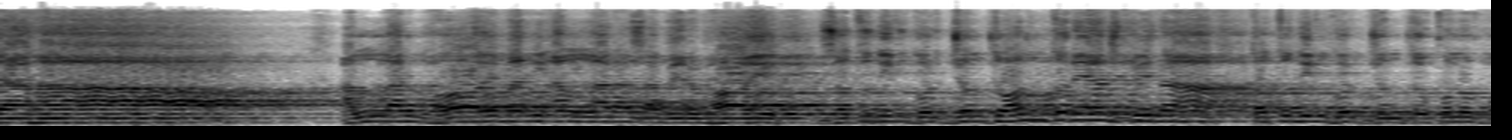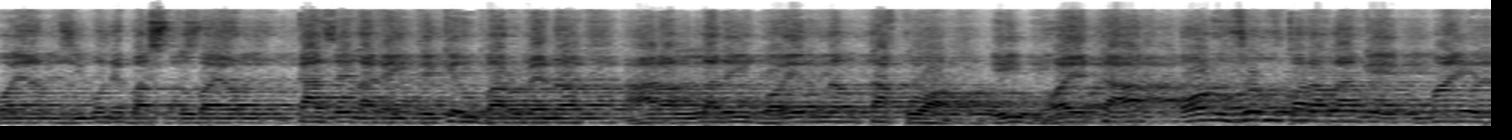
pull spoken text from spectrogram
জাহান আল্লাহর ভয় মানে আল্লাহর আজাবের ভয়। যতদিন পর্যন্ত অন্তরে আসবে না, ততদিন পর্যন্ত কোনো বয়ান জীবনে বাস্তবায়ন কাজে লাগাইতে কেউ পারবে না। আর আল্লাহর এই ভয়ের নাম তাকোয়া এই ভয়টা অর্জন করা লাগে, মায়ের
